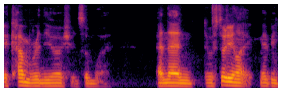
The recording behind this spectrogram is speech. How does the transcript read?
a camera in the ocean somewhere, and then they were studying like maybe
